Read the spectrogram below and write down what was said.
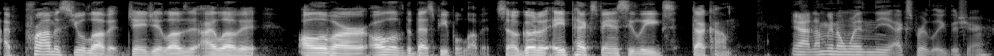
I promise you'll love it. JJ loves it. I love it. All of our, all of the best people love it. So go to apexfantasyleagues.com. Yeah, and I'm going to win the expert league this year.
